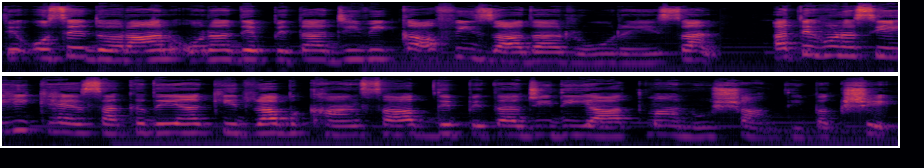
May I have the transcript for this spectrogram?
ਤੇ ਉਸੇ ਦੌਰਾਨ ਉਹਨਾਂ ਦੇ ਪਿਤਾ ਜੀ ਵੀ ਕਾਫੀ ਜ਼ਿਆਦਾ ਰੋ ਰਹੇ ਸਨ। ਅਤੇ ਹੁਣ ਅਸੀਂ ਇਹੀ ਕਹਿ ਸਕਦੇ ਹਾਂ ਕਿ ਰੱਬ ਖਾਨ ਸਾਹਿਬ ਦੇ ਪਿਤਾ ਜੀ ਦੀ ਆਤਮਾ ਨੂੰ ਸ਼ਾਂਤੀ ਬਖਸ਼ੇ।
